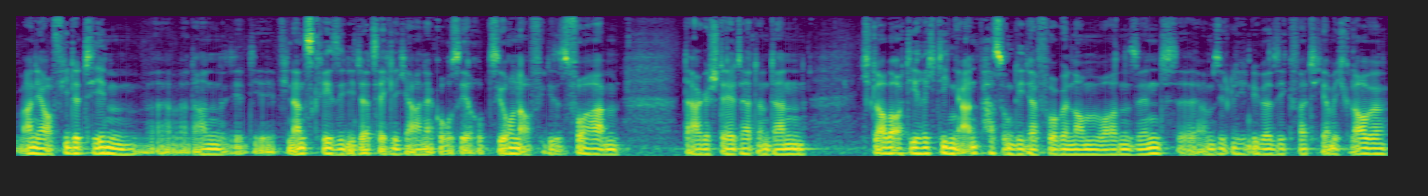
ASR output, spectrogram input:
waren ja auch viele Themen äh, dran. Die, die Finanzkrise, die tatsächlich ja eine große Eruption auch für dieses Vorhaben dargestellt hat. Und dann, ich glaube, auch die richtigen Anpassungen, die da vorgenommen worden sind äh, am südlichen Überseequartier. Aber ich glaube,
